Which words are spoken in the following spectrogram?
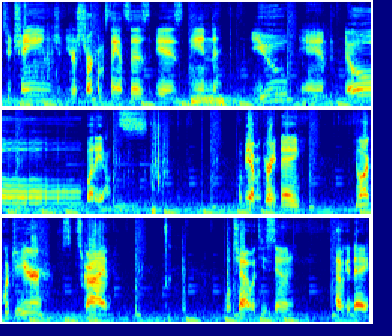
to change your circumstances is in you and nobody else. Hope you have a great day. If you like what you hear, subscribe. We'll chat with you soon. Have a good day.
